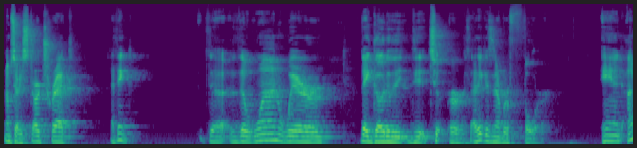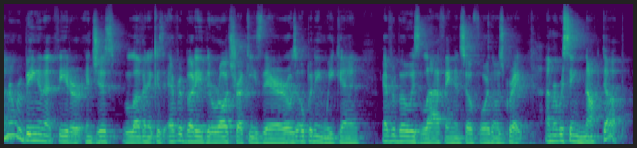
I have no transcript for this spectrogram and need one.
I'm sorry, Star Trek. I think the the one where they go to the, the to Earth. I think it's number four. And I remember being in that theater and just loving it because everybody, there were all Trekkies there. It was opening weekend. Everybody was laughing and so forth. And it was great. I remember seeing Knocked Up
